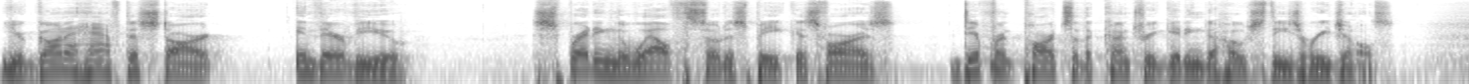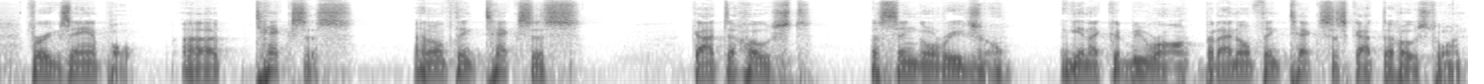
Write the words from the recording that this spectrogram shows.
you're going to have to start, in their view, spreading the wealth, so to speak, as far as different parts of the country getting to host these regionals. For example, uh, Texas. I don't think Texas got to host a single regional. Again, I could be wrong, but I don't think Texas got to host one.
